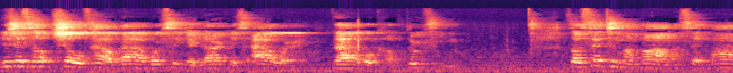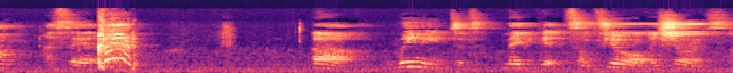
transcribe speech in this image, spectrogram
it just shows how God works in your darkest hour. God will come through for you. So I said to my mom, I said, Mom, I said uh, we need to maybe get some funeral insurance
